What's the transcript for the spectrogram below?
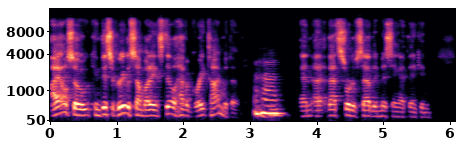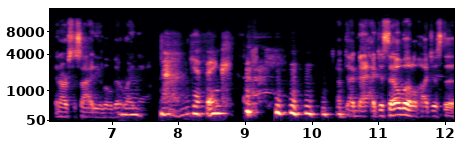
I also can disagree with somebody and still have a great time with them. Mhm. And uh, that's sort of sadly missing, I think, in in our society a little bit right now. You think? I, I, I just said a little. I just. Uh,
